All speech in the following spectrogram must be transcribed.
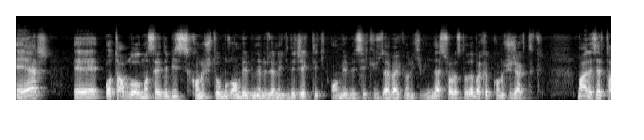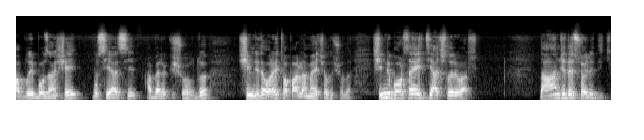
Eğer e, o tablo olmasaydı biz konuştuğumuz 11 binlerin üzerine gidecektik. 11.800'ler belki 12 binler sonrasında da bakıp konuşacaktık. Maalesef tabloyu bozan şey bu siyasi haber akışı oldu. Şimdi de orayı toparlamaya çalışıyorlar. Şimdi borsaya ihtiyaçları var. Daha önce de söyledik.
